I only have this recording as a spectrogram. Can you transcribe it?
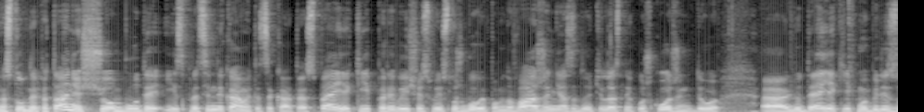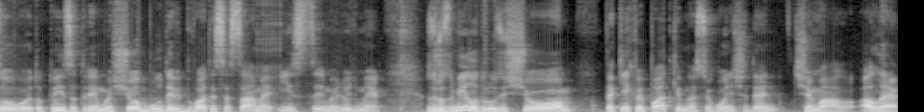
Наступне питання: що буде із працівниками ТЦК та СП, які перевищують свої службові повноваження, задають тілесних ушкоджень до е, людей, яких мобілізовують, тобто і затримують, що буде відбуватися саме із цими людьми? Зрозуміло, друзі, що таких випадків на сьогоднішній день чимало. Але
